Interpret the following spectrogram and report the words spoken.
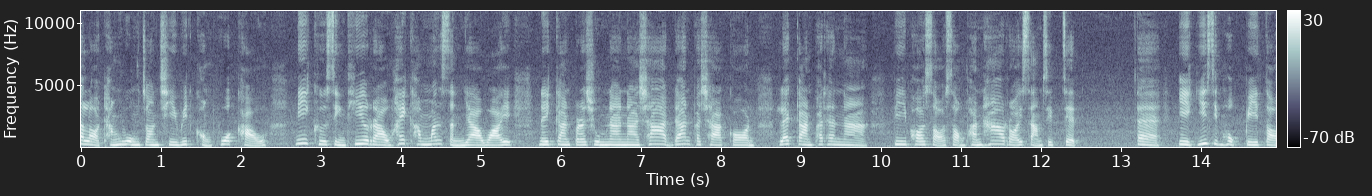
ตลอดทั้งวงจรชีวิตของพวกเขา นี่คือสิ่งที่เราให้คำมั่นสัญญาไว้ ในการประชุมนานาชาติด้านประชากร และการพัฒนา ปีพศ 2537 แต่อีก 26 ปีต่อ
